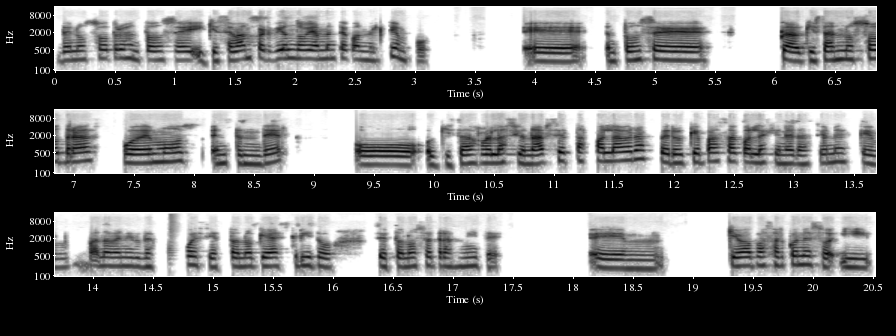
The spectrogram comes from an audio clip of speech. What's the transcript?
de nosotros, entonces, y que se van perdiendo obviamente con el tiempo. Eh, entonces, claro, quizás nosotras podemos entender o, quizás relacionar ciertas palabras, pero ¿qué pasa con las generaciones que van a venir después si esto no queda escrito, si esto no se transmite? Em, ¿Qué va a pasar con eso? Y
